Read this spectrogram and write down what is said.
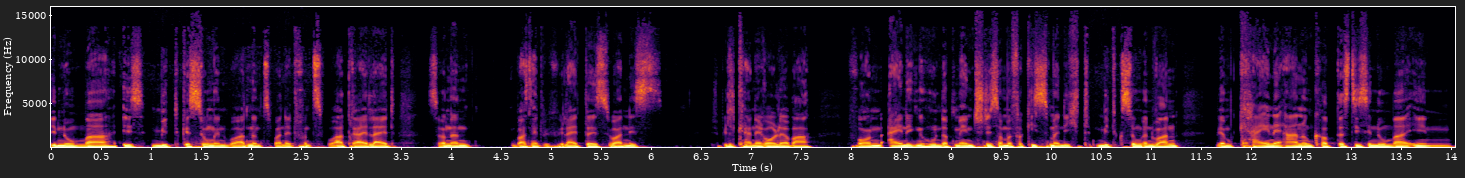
die Nummer ist mitgesungen worden. Und zwar nicht von zwei, drei Leuten, sondern ich weiß nicht, wie viele Leute es waren, ist, spielt keine Rolle, aber von einigen hundert Menschen ist einmal Vergiss mir nicht mitgesungen worden. Wir haben keine Ahnung gehabt, dass diese Nummer in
